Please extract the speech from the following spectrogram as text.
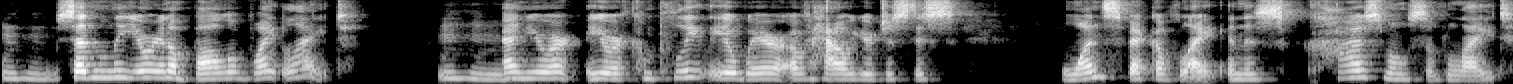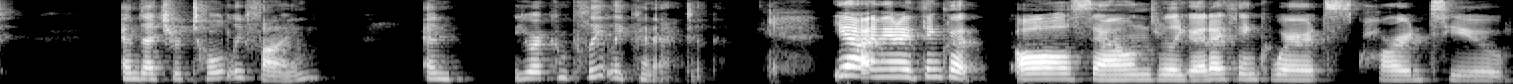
hmm Suddenly you're in a ball of white light hmm and you're you're completely aware of how you're just this one speck of light in this cosmos of light and that you're totally fine and you're completely connected. Yeah, I mean, I think that all sounds really good. I think where it's hard to,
